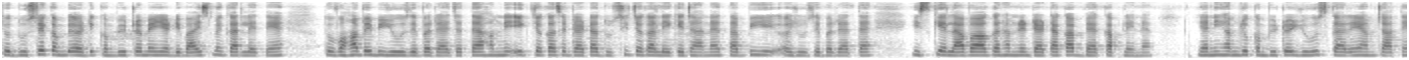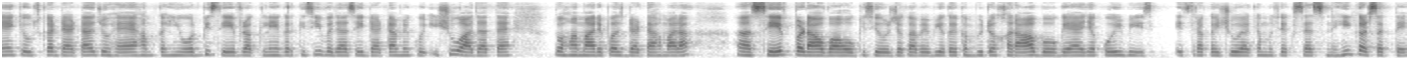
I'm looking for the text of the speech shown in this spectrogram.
तो दूसरे कंप्यूटर में या डिवाइस में कर लेते हैं तो वहाँ पे भी यूज़ेबल रह जाता है। हमने एक जगह से डाटा दूसरी जगह लेके जाना है, तब भी यूज़ेबल रहता है। इसके अलावा अगर हमने डाटा का बैकअप लेना है, यानी हम जो कंप्यूटर यूज़ कर रहे हैं, हम चाहते हैं कि उसका डाटा जो है, हम कहीं और भी सेव रख लें। अगर किसी वजह से डाटा में कोई इशू आ जाता है तो हमारे पास डाटा हमारा सेव पड़ा हुआ हो किसी और जगह पे भी, अगर कंप्यूटर ख़राब हो गया है या कोई भी इस इस तरह का इशू है कि हम उसे एक्सेस नहीं कर सकते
